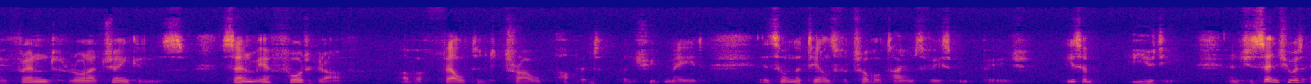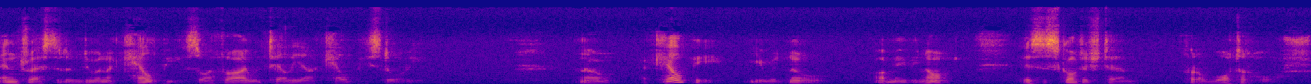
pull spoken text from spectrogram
my friend Rona Jenkins sent me a photograph of a felted trow puppet that she'd made. It's on the Tales for Troubled Times Facebook page. He's a beauty. And she said she was interested in doing a Kelpie, so I thought I would tell you a Kelpie story. Now, a Kelpie, you would know, or maybe not, is the Scottish term for a water horse.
